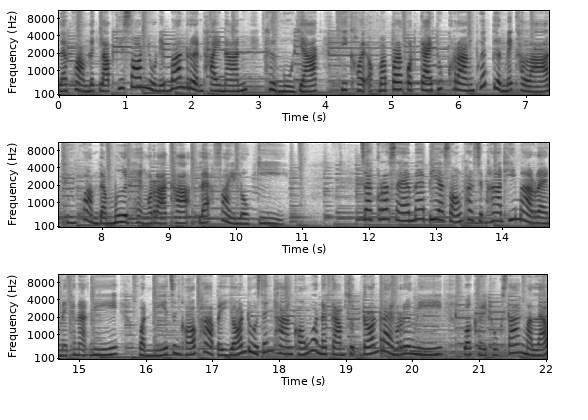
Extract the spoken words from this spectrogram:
และความลึกลับที่ซ่อนอยู่ในบ้านเรือนไทยนั้น คืองูยักษ์ ที่คอยออกมาปรากฏกายทุกครั้งเพื่อเตือนเมฆขลาถึงความดำมืดแห่งราคะและไฟโลกี จากกระแสแม่เบี้ย 2015 ที่มาแรงในขณะนี้ วันนี้จึงขอพาไปย้อนดูเส้นทางของวรรณกรรมสุดร้อนแรงเรื่องนี้ ว่าเคยถูกสร้างมาแล้ว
